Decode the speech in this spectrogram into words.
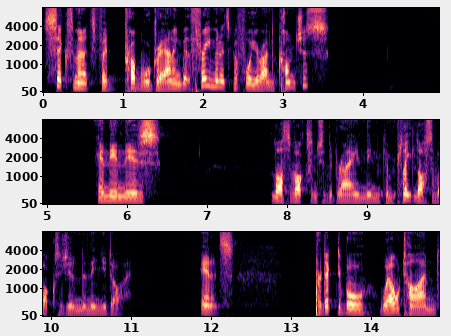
Six minutes for probable drowning, but three minutes before you're unconscious. And then there's loss of oxygen to the brain, then complete loss of oxygen, and then you die. And it's predictable, well timed,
